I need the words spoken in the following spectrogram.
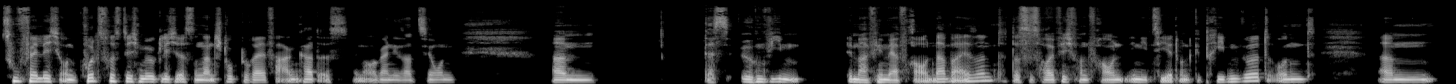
zufällig und kurzfristig möglich ist, sondern strukturell verankert ist in Organisationen, ähm, dass irgendwie immer viel mehr Frauen dabei sind, dass es häufig von Frauen initiiert und getrieben wird und ähm,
